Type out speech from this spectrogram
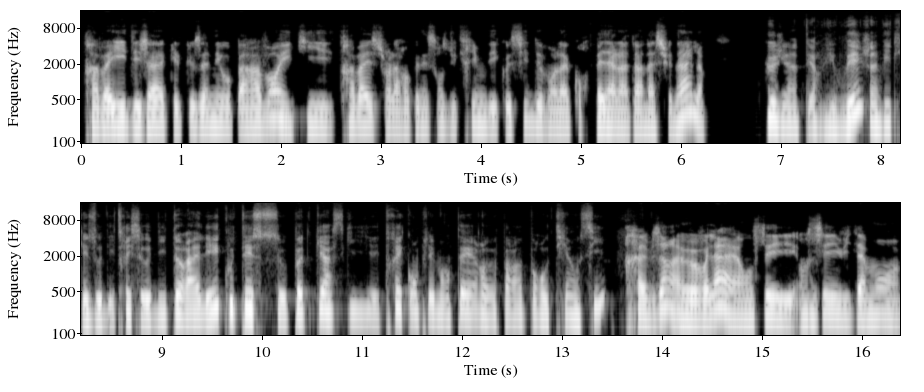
travaillé déjà quelques années auparavant et qui travaille sur la reconnaissance du crime d'écocide devant la Cour pénale internationale que j'ai interviewé. J'invite les auditrices et auditeurs à aller écouter ce podcast qui est très complémentaire, heu, par rapport au tien aussi. Très bien, heu, voilà, on s'est on Mmh. s'est évidemment, heu,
